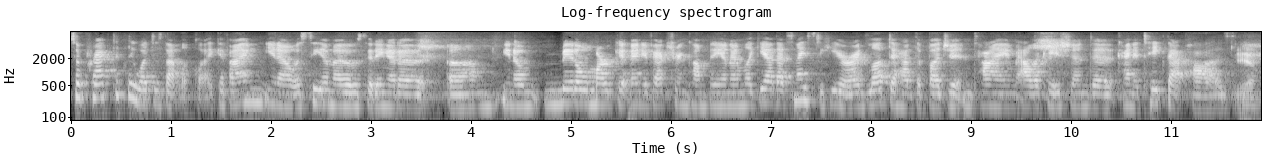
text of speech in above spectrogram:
So practically, what does that look like? If I'm, you know, a CMO sitting at a, um, you know, middle market manufacturing company, and I'm like, yeah, that's nice to hear. I'd love to have the budget and time allocation to kind of take that pause. Yeah.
